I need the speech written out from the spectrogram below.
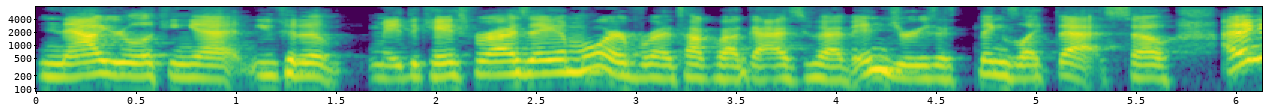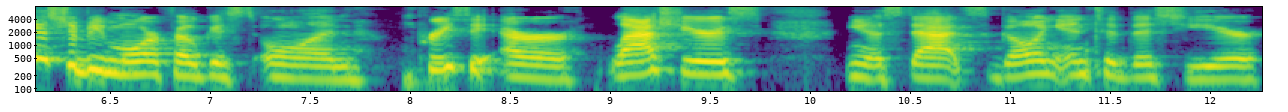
now you're looking at you could have made the case for Isaiah Moore if we're going to talk about guys who have injuries or things like that. So I think it should be more focused on pre or last year's you know, stats going into this year.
